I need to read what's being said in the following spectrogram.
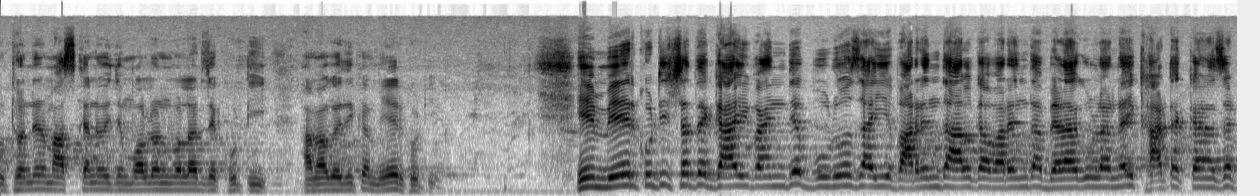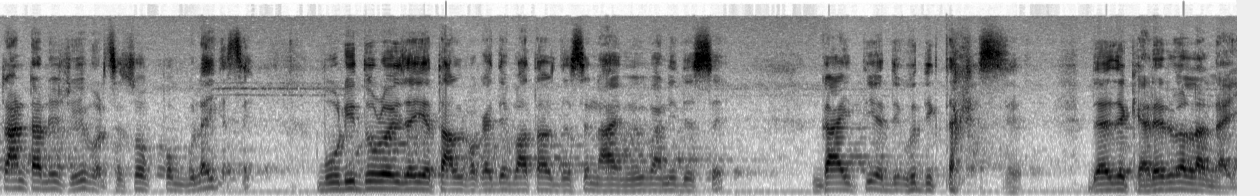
উঠোনের মাঝখানে ওই যে মলন মলার যে খুঁটি, আমাকে ওইদিকে মেয়ের খুঁটি। এই মেয়ের কুটির সাথে গাই বাঁধতে বুড়ো যাইয়ে বারেন্দা, আলগা বারেন্দা, বেড়াগুলা নাই, খাট একখান আছে, টান টানে শুয়ে পড়ছে, চোখ পোক গুলাই গেছে। বুড়ি দৌড়ে যাইয়ে তাল পাকাই দিয়ে বাতাস দিচ্ছে, নাই আমি বানিয়ে দিচ্ছে। গাই দিয়ে দিক ওদিক তাকাচ্ছে। দেয় যে ক্যারের বেলা নাই।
